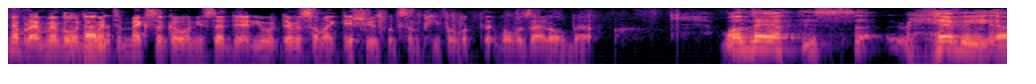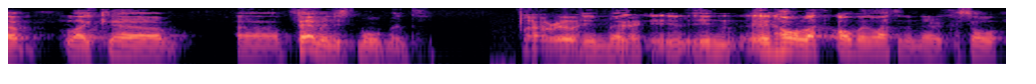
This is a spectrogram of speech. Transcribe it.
No, but I remember when you And- went to Mexico and you said that you were, there was some like issues with some people. What, the, what was that all about? Well, they have this heavy, uh, like uh, uh, feminist movement Oh, really? in, Okay. in in in whole Lat- over Latin America. So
